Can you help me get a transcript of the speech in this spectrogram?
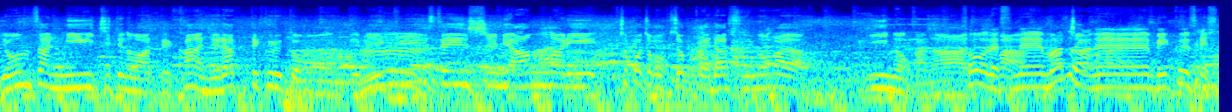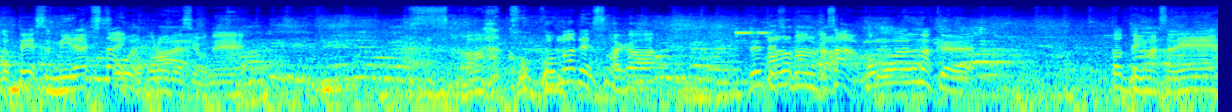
4321っていうのもあってかなり狙ってくると思うんで陸遊選手にあんまりちょこちょこちょこかい出すのがいいのかなそうですね、まずはね、ビッグユー選手のペース乱したいところですよね。さあ、ここまで差が出てしまうのか、あさあ、ここはうまく取ってきましたね、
